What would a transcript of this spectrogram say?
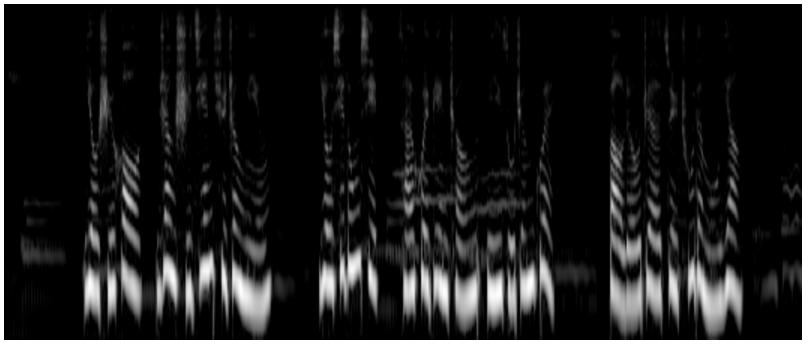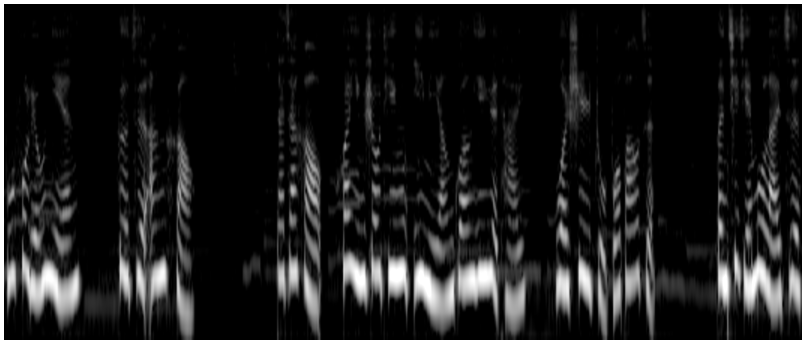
时有时候，让时间去证明，有些东西才会变成弥足珍贵，保留着最初的模样，不负流年，各自安好。大家好，欢迎收听一米阳光音乐台，我是主播包子。本期节目来自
